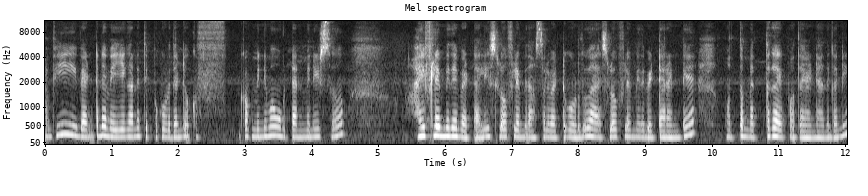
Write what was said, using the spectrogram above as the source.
అవి వెంటనే వేయగానే తిప్పకూడదండి. ఒక ఒక మినిమం ఒక టెన్ మినిట్స్ హై ఫ్లేమ్ మీదే పెట్టాలి. స్లో ఫ్లేమ్ మీద అస్సలు పెట్టకూడదు. ఆ స్లో ఫ్లేమ్ మీద పెట్టారంటే మొత్తం మెత్తగా అయిపోతాయండి అందుకని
